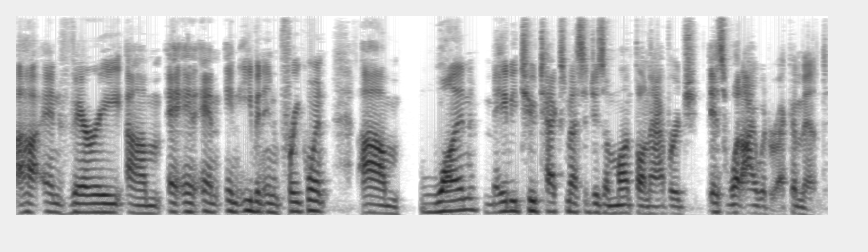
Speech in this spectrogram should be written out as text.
uh, and very um, and, and, and even infrequent. Um, one, maybe two text messages a month on average is what I would recommend.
